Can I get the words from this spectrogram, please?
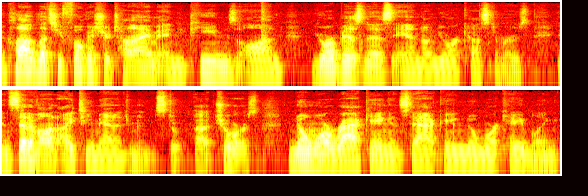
The cloud lets you focus your time and your teams on your business and on your customers instead of on IT management uh, chores. No more racking and stacking, no more cabling.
